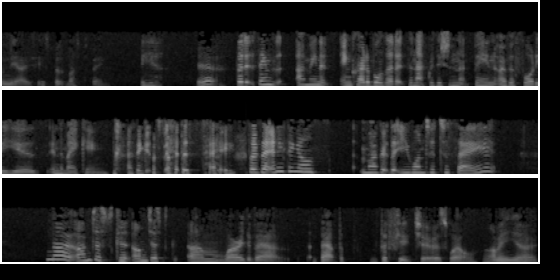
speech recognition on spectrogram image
in the 80s, but it must have been. yeah. Yeah. But it seems, I mean, it's incredible that it's an acquisition that's been over 40 years in the making. I think it's fair to say. So, is there anything else, Margaret, that you wanted to say? No, I'm just I'm just um, worried about about the the future as well. I mean, you know,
